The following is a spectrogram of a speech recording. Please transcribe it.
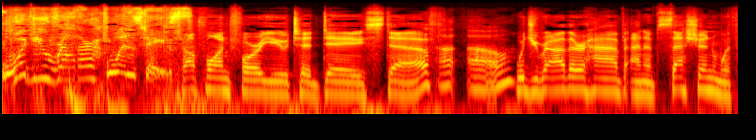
Would you rather Wednesdays? Tough one for you today, Steph. Uh oh. Would you rather have an obsession with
